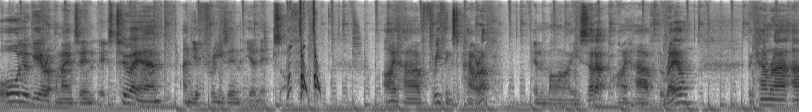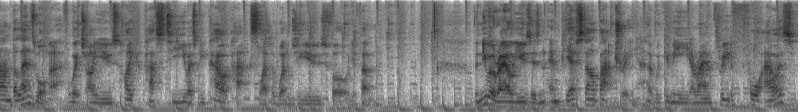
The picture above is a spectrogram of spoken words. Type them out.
all your gear up a mountain, it's 2am and you're freezing your nips off. I have three things to power up. In my setup, I have the rail, the camera and the lens warmer, for which I use high capacity USB power packs like the ones you use for your phone. The newer rail uses an NP-F style battery that would give me around three to four hours,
